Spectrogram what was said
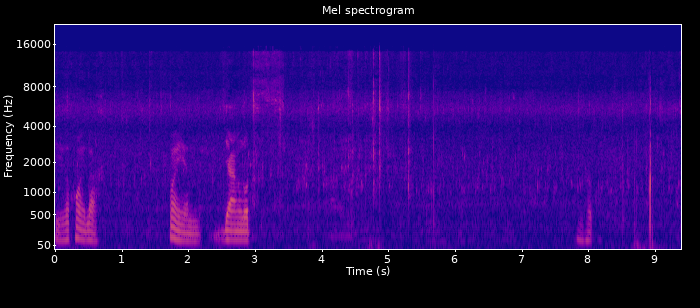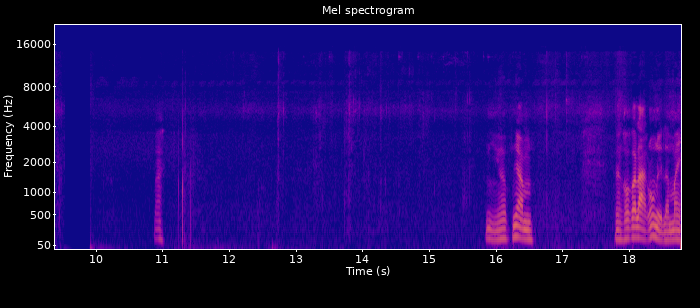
นี่ครับห้อยลากห้อยอันยางรถนี่ครับ มา นี่ครับยำนั่นเขาก็ลากลงหนึ่งละไม่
